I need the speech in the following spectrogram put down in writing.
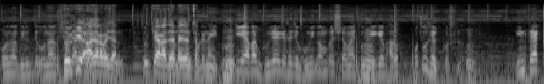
ওনার বিরুদ্ধে ওনার তুর্কি আজারবাইজান। তুর্কি আর আজারবাইজান ছাড়া- নেই। তুর্কি আবার ভুলে গেছে যে ভূমিকম্পের সময় তুর্কিকে ভারত প্রচুর হেল্প করছিল। ইনফ্যাক্ট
